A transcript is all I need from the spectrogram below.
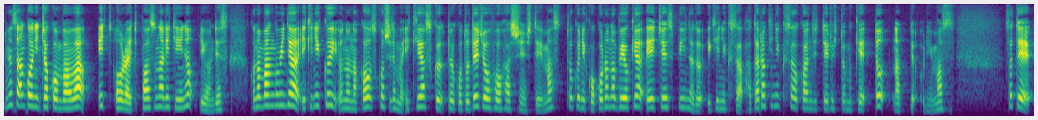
皆さんこんにちはこんばんは。It's Alright. パーソナリティのリオンです。この番組では生きにくい世の中を少しでも生きやすくということで情報発信しています。特に心の病気や HSP など生きにくさ働きにくさを感じている人向けとなっております。さて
